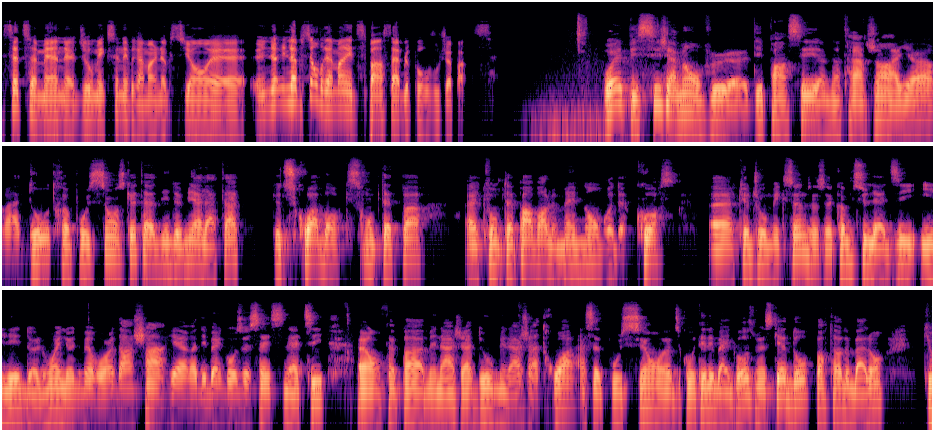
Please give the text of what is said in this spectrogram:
cette semaine, Joe Mixon est vraiment une option, option vraiment indispensable pour vous, je pense. Oui, puis si jamais on veut euh, dépenser euh, notre argent ailleurs, à d'autres positions, est-ce que tu as des demi à l'attaque que tu crois, bon, qui seront peut-être pas, euh, qui vont peut-être pas avoir le même nombre de courses que Joe Mixon, parce que comme tu l'as dit, il est de loin le numéro un dans le champ arrière des Bengals de Cincinnati. on ne fait pas ménage à deux ou ménage à trois à cette position du côté des Bengals, mais est-ce qu'il y a d'autres porteurs de ballon qui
